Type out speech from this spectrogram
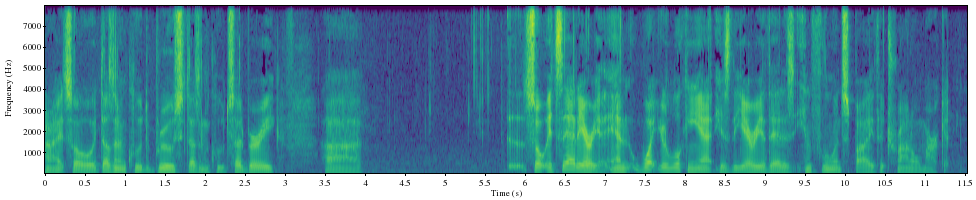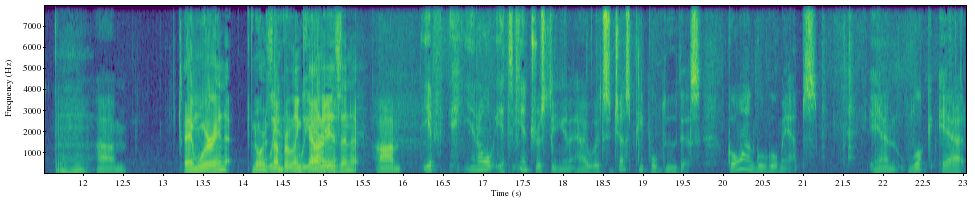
All right, so it doesn't include the Bruce, it doesn't include Sudbury. Uh, so it's that area. And what you're looking at is the area that is influenced by the Toronto market. Mm-hmm. Um, and we're in it. Northumberland we County are- is in it. Um, if you know, it's interesting, and I would suggest people do this. Go on Google Maps and look at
